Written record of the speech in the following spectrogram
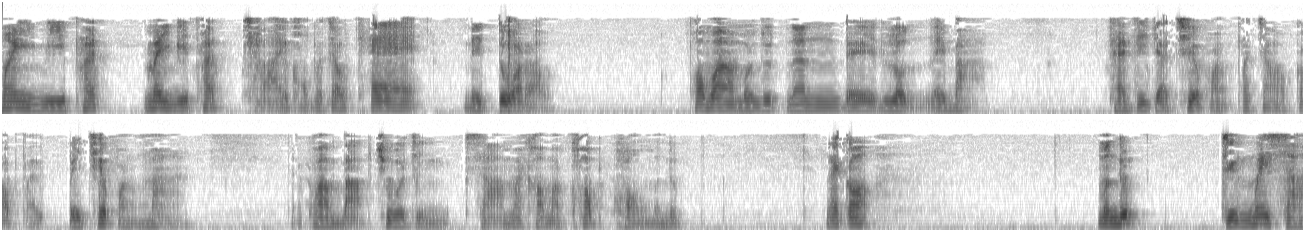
ไม่มีพระไม่มีพระฉายของพระเจ้าแท้ในตัวเรา เพราะว่ามนุษย์นั้นได้หล่นในบาป แทนที่จะเชื่อฟังพระเจ้าก็ไปไปเชื่อฟังมารความบาปชั่วจึงสามารถเข้ามาครอบครองมนุษย์ และก็มนุษย์ จึงไม่สา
